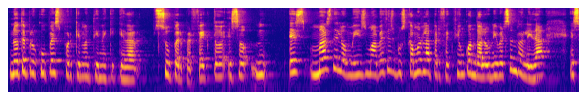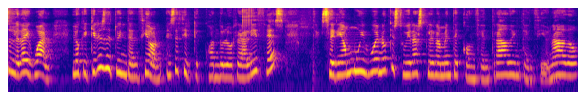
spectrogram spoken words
No te preocupes porque no tiene que quedar súper perfecto. Eso mm, es más de lo mismo. A veces buscamos la perfección cuando al universo en realidad eso le da igual. Lo que quieres de tu intención. Es decir, que cuando lo realices sería muy bueno que estuvieras plenamente concentrado, intencionado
